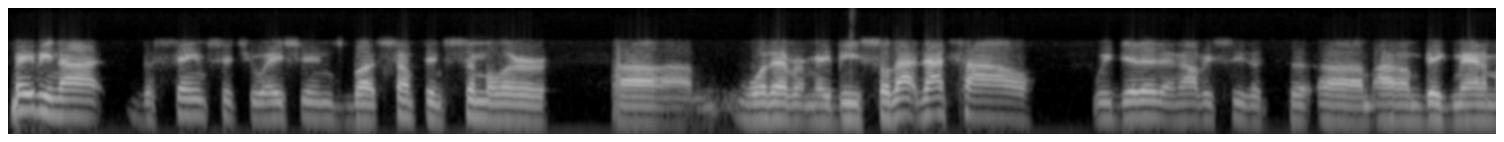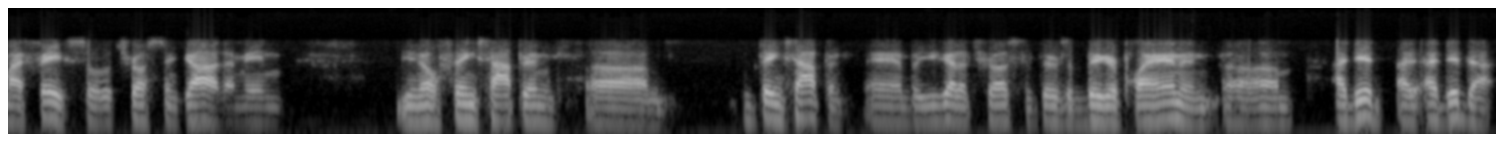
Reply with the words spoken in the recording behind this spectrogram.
maybe not the same situations, but something similar um, whatever it may be. So that that's how we did it. And obviously, the, the um, I'm a big man in my faith, so the trust in God. I mean, you know, things happen. Um, things happen, and but you got to trust that there's a bigger plan. And um, I did. I, I did that.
